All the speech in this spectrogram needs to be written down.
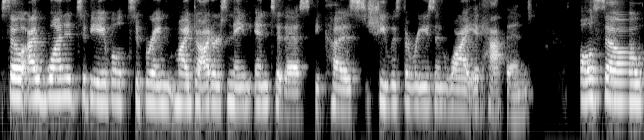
So I wanted to be able to bring my daughter's name into this because she was the reason why it happened. Also,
